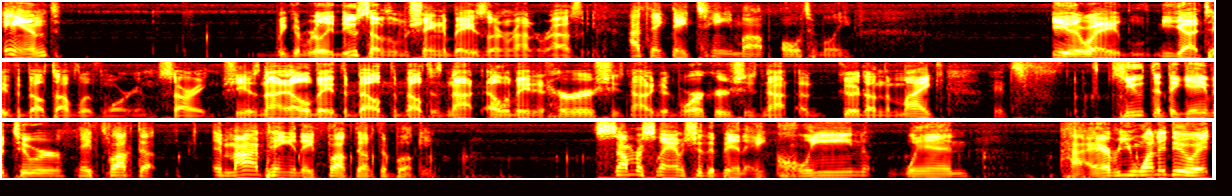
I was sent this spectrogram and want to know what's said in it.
and we could really do something with Shayna Baszler and Ronda Rousey. I think they team up ultimately. Either way, you got to take the belt off Liv Morgan. Sorry. She has not elevated the belt. The belt has not elevated her. She's not a good worker. She's not a good on the mic. It's it's cute that they gave it to her. They fucked up. In my opinion, they fucked up the booking. SummerSlam should have been a clean win, however you want to do it.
